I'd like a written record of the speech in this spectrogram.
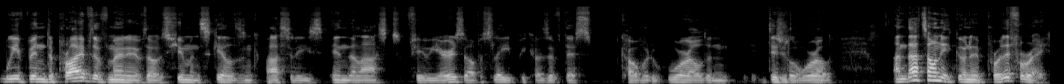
we've been deprived of many of those human skills and capacities in the last few years, obviously, because of this COVID world and digital world. And that's only going to proliferate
